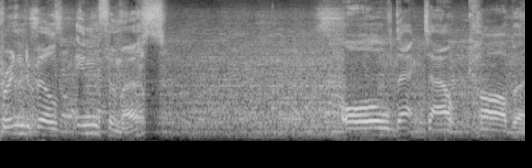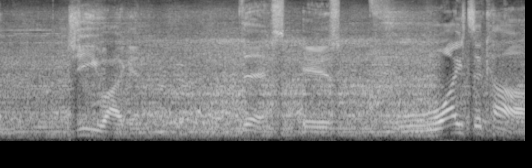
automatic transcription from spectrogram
Prindiville's infamous all decked out carbon G-Wagon. Is quite a car.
